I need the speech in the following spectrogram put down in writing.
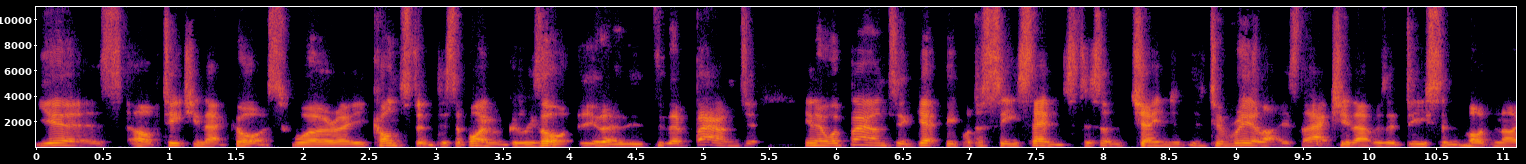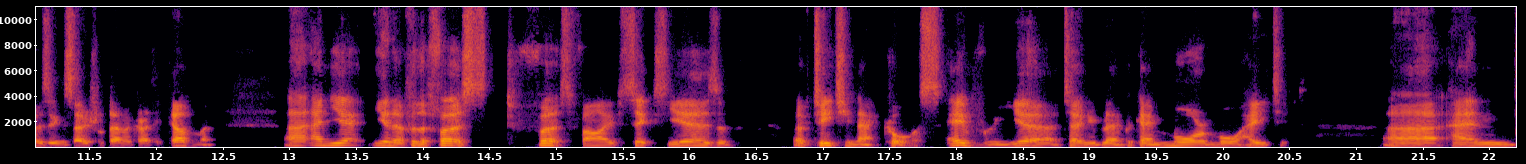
years of teaching that course were a constant disappointment because we thought, you know, they're bound to, you know, we're bound to get people to see sense, to sort of change, to realise that actually that was a decent, modernising social democratic government. Uh, and yet, you know, for the first first five six years of of teaching that course, every year Tony Blair became more and more hated, uh, and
